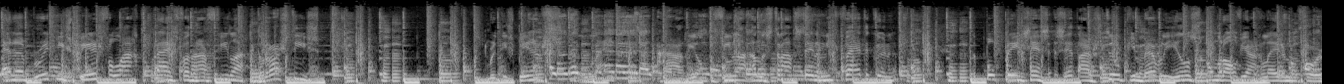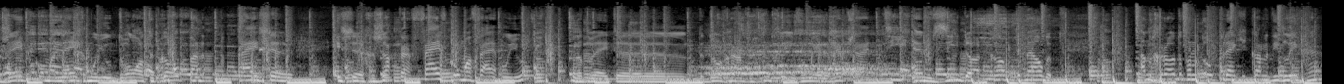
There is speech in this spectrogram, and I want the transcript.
En Britney Spears verlaagt de prijs van haar villa drastisch. Britney Spears lijkt haar riante villa aan de straatstenen niet kwijt te kunnen. De popprinses zet haar stulpje in Beverly Hills anderhalf jaar geleden nog voor 7,9 miljoen dollar te koop. Maar de prijs eh, is eh, gezakt naar 5,5 miljoen. Dat weet eh, de doorgaans goed geïnformeerde website tmz.com te melden. Aan de grootte van het optrekje kan het niet liggen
